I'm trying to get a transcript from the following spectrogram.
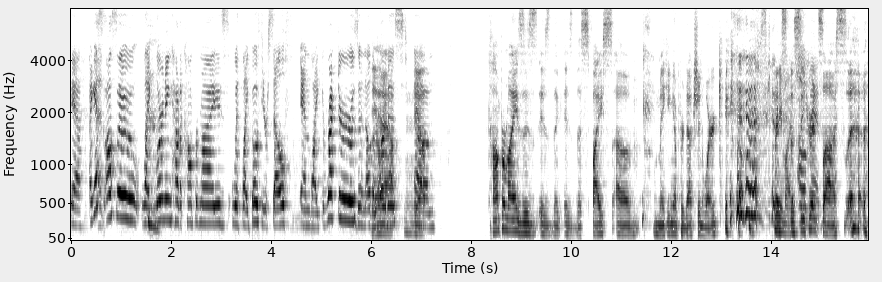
Yeah, I guess also like learning how to compromise with like both yourself and like directors and other Yeah. artists. Mhm. Yeah. Um, compromise is is the is the spice of making a production work Just kidding. Pretty it's much. the Oh, secret man. sauce Secret.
